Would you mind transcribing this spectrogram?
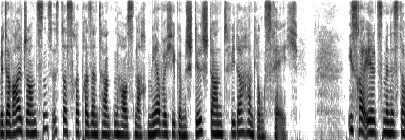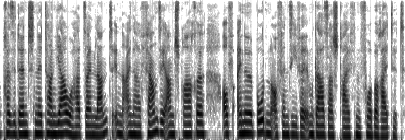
Mit der Wahl Johnsons ist das Repräsentantenhaus nach mehrwöchigem Stillstand wieder handlungsfähig. Israels Ministerpräsident Netanyahu hat sein Land in einer Fernsehansprache auf eine Bodenoffensive im Gazastreifen vorbereitet.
